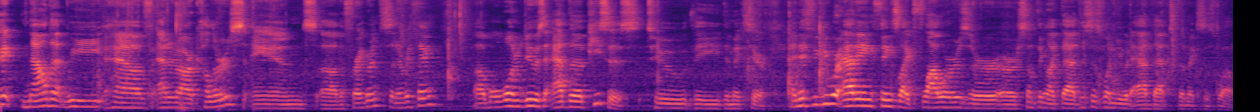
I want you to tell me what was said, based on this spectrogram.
Okay, now that we have added our colors and uh, the fragrance and everything, uh, what we want to do is add the pieces to the, the mix here. And if you were adding things like flowers or, or something like that, this is when you would add that to the mix as well.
